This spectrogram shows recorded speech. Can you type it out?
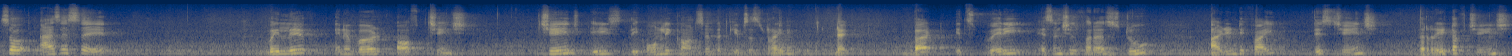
So, as I said, we live in a world of change. Change is the only constant that keeps us driving. Right. But it's very essential for us to identify this change, the rate of change,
